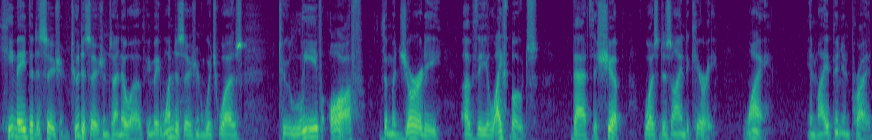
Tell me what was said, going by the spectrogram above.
he made the decision, two decisions I know of. He made one decision, which was to leave off the majority of the lifeboats that the ship was designed to carry. Why? In my opinion, pride.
